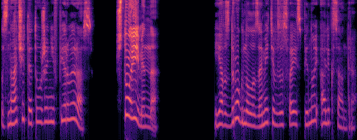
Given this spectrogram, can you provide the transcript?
Значит, это уже не в первый раз. Что именно? Я вздрогнула, заметив за своей спиной Александра.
